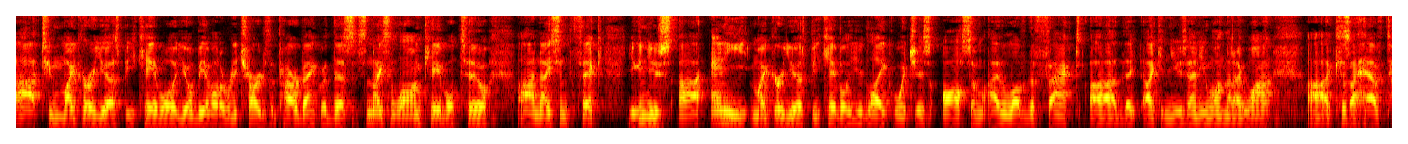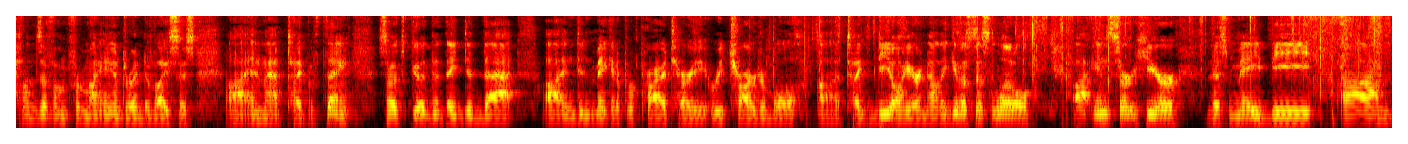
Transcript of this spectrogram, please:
uh, to micro USB cable. You'll be able to recharge the power bank with this. It's a nice long cable too, uh, nice and thick. You can use uh, any micro USB cable you'd like, which is awesome. I love the fact uh, that I can use any one that I want because uh, I have tons of them from my Android devices uh, and that type of thing. So it's good that they did that and didn't make it a proprietary rechargeable type deal here. Now they give us this little insert here. This may be um,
